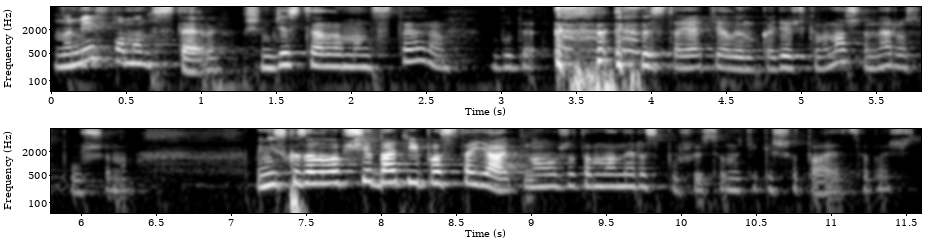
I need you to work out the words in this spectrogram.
На місце монстери. В общем, де стояла монстера, буде стояти ялинка. Дівчатки, вона ще не розпушена. Мені сказали взагалі дати їй постояти, але вже там вона не розпушується, вона тільки шатається, бачите.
